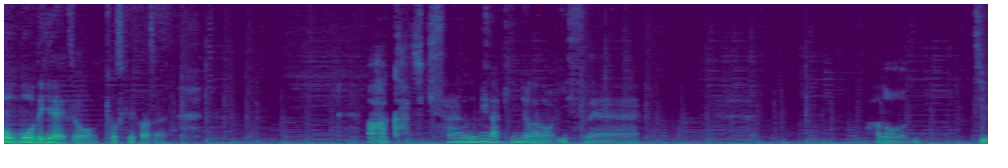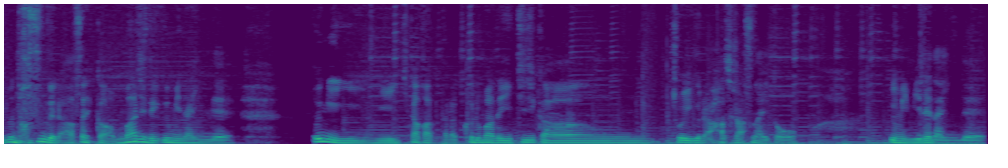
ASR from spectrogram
もう、もうできないですよ。気をつけてください。あ、カジキさん、海が近所なの、いいっすね。あの、自分の住んでる旭川はマジで海ないんで、海に行きたかったら車で1時間ちょいぐらい走らせないと海見れないんで、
